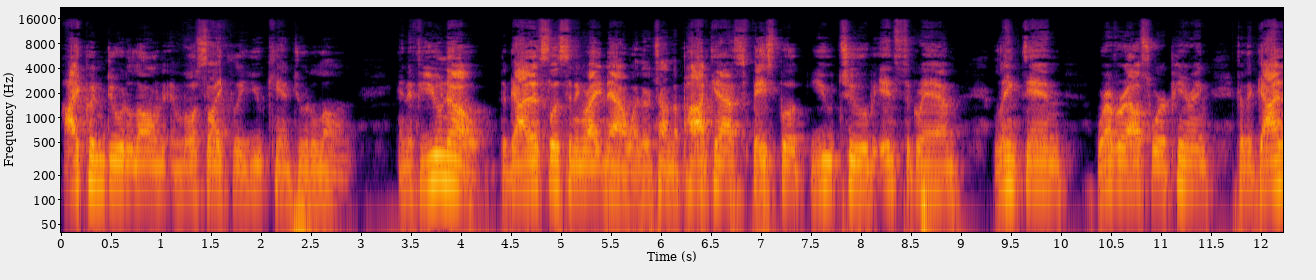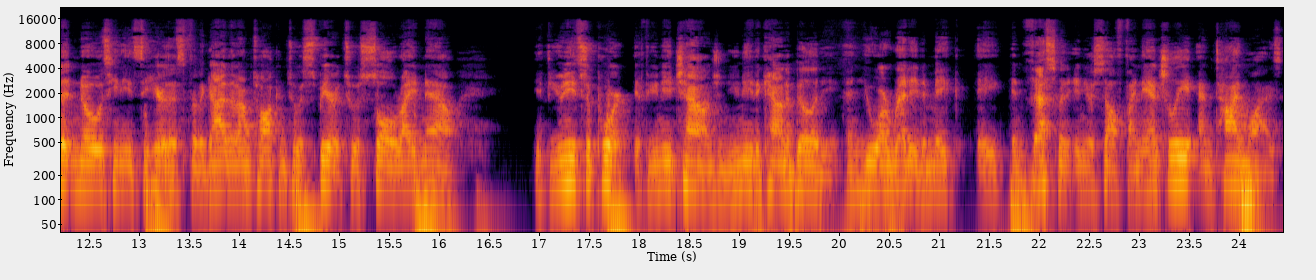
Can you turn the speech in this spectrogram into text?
I couldn't do it alone, and most likely you can't do it alone. And if you know the guy that's listening right now, whether it's on the podcast, Facebook, YouTube, Instagram, LinkedIn, wherever else we're appearing, for the guy that knows he needs to hear this, for the guy that I'm talking to a spirit, to a soul right now, if you need support, if you need challenge and you need accountability and you are ready to make a investment in yourself financially and time wise,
